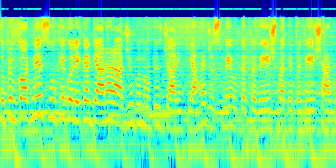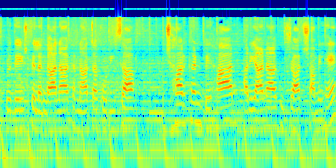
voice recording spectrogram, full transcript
सुप्रीम कोर्ट ने सूखे को लेकर 11 राज्यों को नोटिस जारी किया है, जिसमें उत्तर प्रदेश, मध्य प्रदेश, आंध्र प्रदेश, तेलंगाना, कर्नाटक, ओडिशा, झारखंड, बिहार, हरियाणा, गुजरात शामिल हैं।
